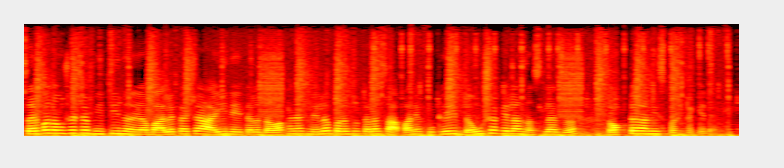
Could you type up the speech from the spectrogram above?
सर्पदंशाच्या भीतीनं या बालकाच्या आईने त्याला दवाखान्यात नेलं परंतु त्याला सापाने कुठेही दंश केला नसल्याचं डॉक्टरांनी स्पष्ट केलंय.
